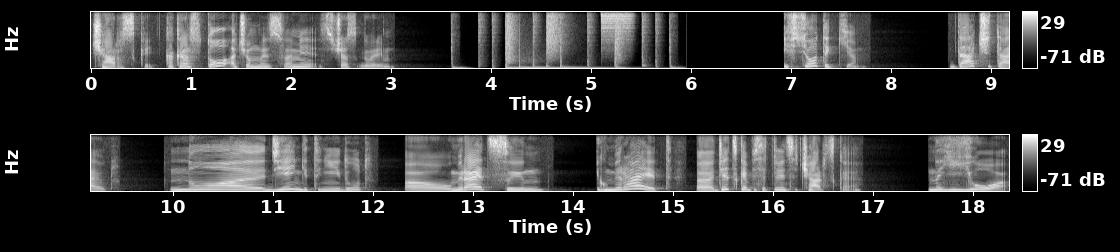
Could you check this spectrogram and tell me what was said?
Чарской». Как раз то, о чем мы с вами сейчас говорим. И все-таки, да, читают, но деньги-то не идут. Uh, умирает сын, и умирает детская писательница Чарская. На ее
